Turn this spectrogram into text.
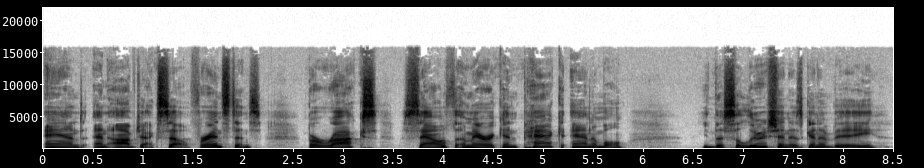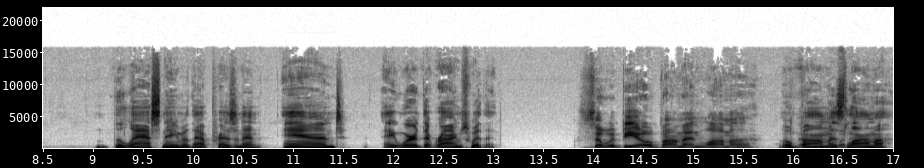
and an object. So, for instance, Barack's South American pack animal. The solution is going to be the last name of that president and a word that rhymes with it. So it would be Obama and llama? Obama's llama.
